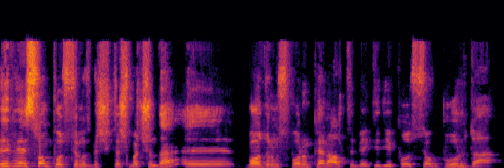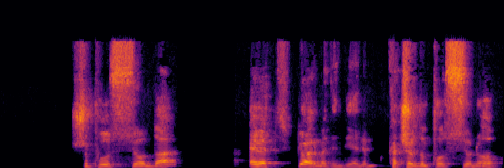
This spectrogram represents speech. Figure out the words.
Ve, ve son pozisyonumuz Beşiktaş maçında. E, Bodrum Spor'un penaltı beklediği pozisyon burada. Şu pozisyonda evet görmedin diyelim. Kaçırdın pozisyonu.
